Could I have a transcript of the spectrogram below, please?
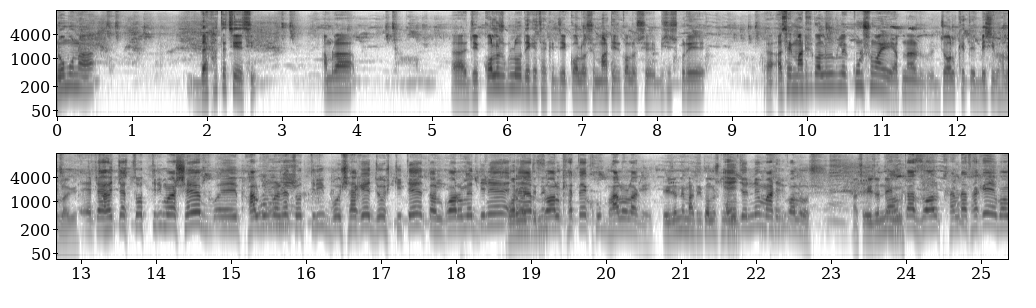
নমুনা দেখাতে চেয়েছি। আমরা যে কলসগুলো দেখে থাকি যে কলস মাটির কলসে বিশেষ করে আচ্ছা এই মাটির কলসগুলো কোন সময় আপনার জল খেতে বেশি ভালো লাগে? এটা হচ্ছে চৈত্রি মাসে ফাল্গুন মাসে চৈত্রি বৈশাখে জ্যৈষ্ঠীতে তখন গরমের দিনে? জল খেতে খুব ভালো লাগে। এই জন্য মাটির কলস এই জন্য মাটির কলস। আচ্ছা এই জন্য জল ঠান্ডা থাকে এবং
